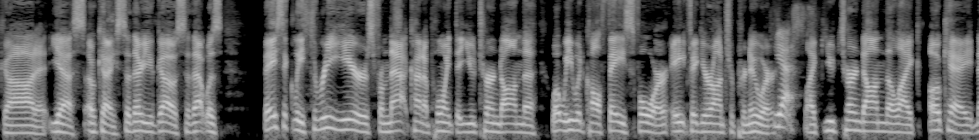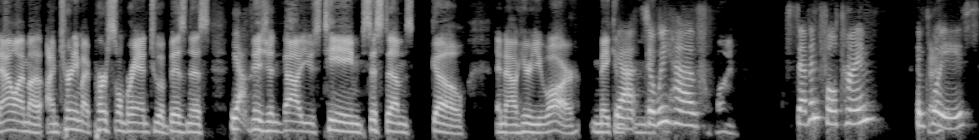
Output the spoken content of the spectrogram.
Got it. Yes. Okay. So there you go. So that was basically three years from that kind of point that you turned on the what we would call phase four, eight figure entrepreneur. Yes. Like you turned on the like, okay, now I'm a I'm turning my personal brand to a business, yeah. vision, values, team, systems, go. And now here you are making Yeah. So we have seven full-time employees,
